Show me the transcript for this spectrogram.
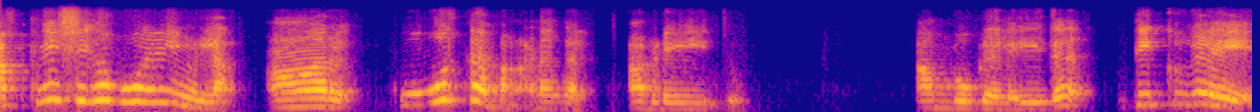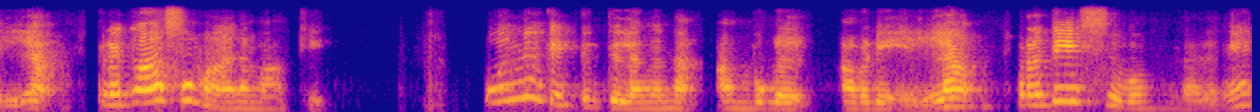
അഗ്നിശിഖ പോലെയുള്ള ആറ് കൂർത്ത ബാണങ്ങൾ അവിടെ എയ്തു. അമ്പുകളെയ്ത് ദിക്കുകളെയെല്ലാം പ്രകാശമാനമാക്കി. ഒന്നു കെട്ടിത്തിളങ്ങുന്ന അമ്പുകൾ അവിടെയെല്ലാം പ്രദേശവും നിറഞ്ഞ്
